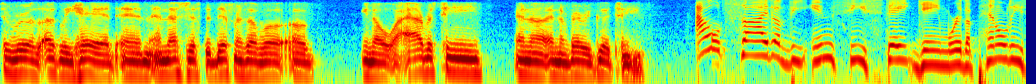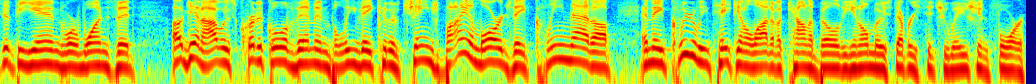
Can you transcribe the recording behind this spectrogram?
to rear ugly head, and and that's just the difference of a, a you know, an average team and a, and a very good team. Outside of the NC State game, where the penalties at the end were ones that – Again, I was critical of them and believe they could have changed. By and large, they've cleaned that up and they've clearly taken a lot of accountability in almost every situation for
